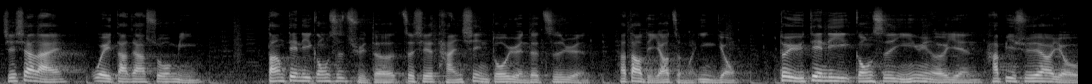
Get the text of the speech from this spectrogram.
接下来。为大家说明，当电力公司取得这些弹性多元的资源，它到底要怎么应用？对于电力公司营运而言，它必须要有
